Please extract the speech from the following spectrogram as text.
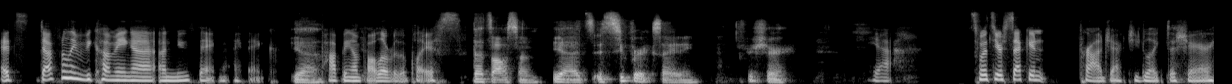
it's, definitely becoming a, a new thing. I think Yeah, popping up all over the place. that's awesome. Yeah, it's it's super exciting for sure. Yeah. So, what's your second project you'd like to share?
